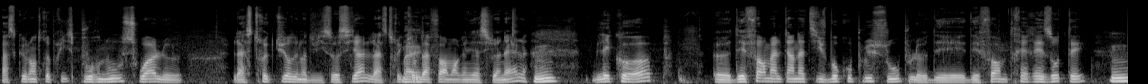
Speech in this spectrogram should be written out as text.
parce que l'entreprise, pour nous, soit le, la structure de notre vie sociale, la structure de la forme organisationnelle, mmh. les coops, euh, des formes alternatives beaucoup plus souples, des, des formes très réseautées mmh.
